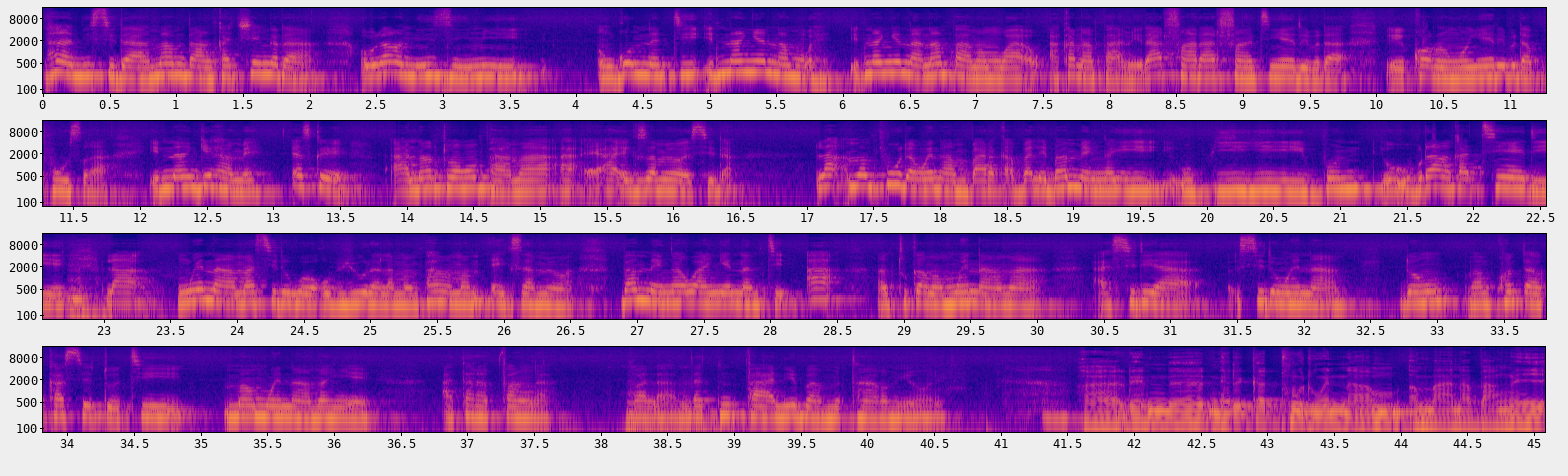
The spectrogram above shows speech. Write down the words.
sã n ninsda mam dãng ka kẽngda b dãng me n zĩime gwamnati idan yana idan yana nan faman wa akan fami rat fan rat fan tin yeri bida e koron won yeri bida pusra idan ge hame eske anan ton fama a examen wa sida la man puda wena barka bale ban men ngai yi bon ubran ka tin di mm. la wena ma sidi wo ko biura la man pama mam examen wa ban men ngai wa nyen nanti a en tout cas mam wena ma a sidi a sidi wena don mam konta kase to ti mam wẽnnaam n yẽ a tara pãnga wala m dat n paa nebã m tãagem yõore rẽnd ned ka tũud wẽnnaam n maana bãng ye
